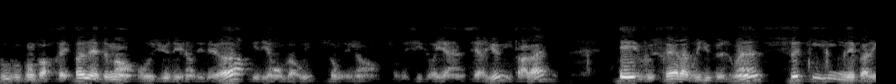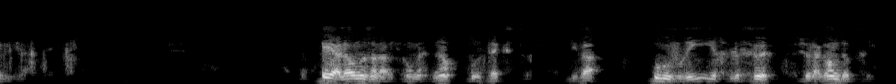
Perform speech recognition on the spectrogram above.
vous vous comporterez honnêtement aux yeux des gens du dehors, qui diront, bah oui, ce sont des gens, ce sont des citoyens sérieux, ils travaillent, et vous serez à l'abri du besoin, ce qui n'est pas négligeable. Et alors nous en arrivons maintenant au texte qui va ouvrir le feu sur la grande doctrine.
